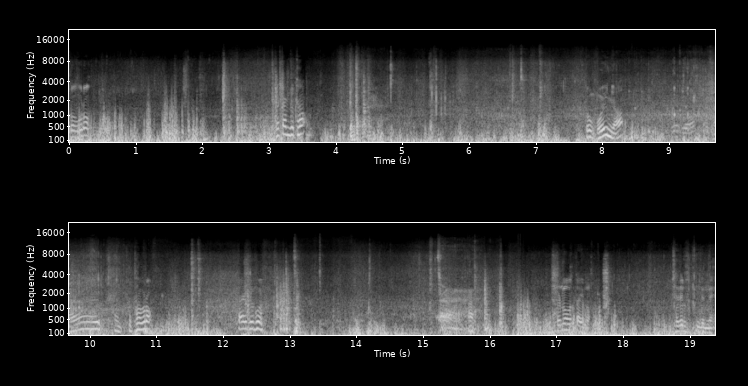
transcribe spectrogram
우럭 우럭 색감 좋다? 또뭐 있냐? 아이 참 좋다 그럼. 아, 잘 먹었다 이모 제대로 숙kim됐네.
